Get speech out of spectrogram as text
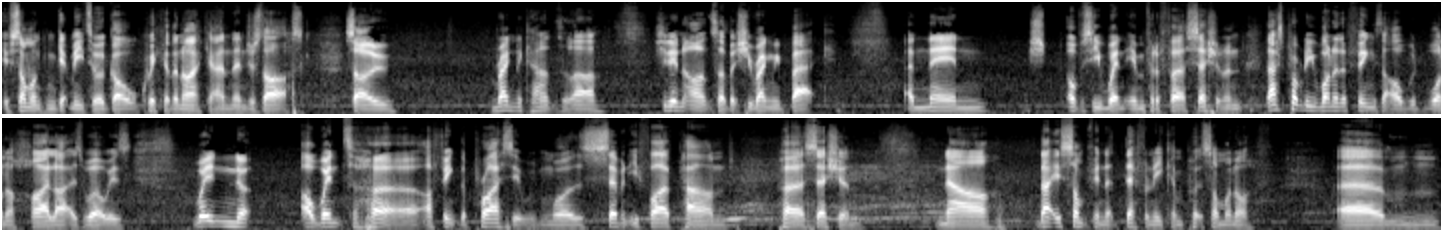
if someone can get me to a goal quicker than I can, then just ask. So rang the counsellor, she didn't answer, but she rang me back, and then obviously went in for the first session. And that's probably one of the things that I would want to highlight as well is when I went to her, I think the pricing was £75 per session. Now, that is something that definitely can put someone off um,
